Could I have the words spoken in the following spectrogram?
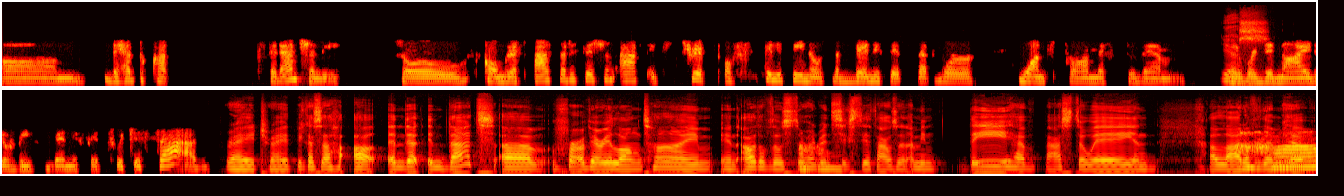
um, they had to cut financially. So Congress passed the Rescission Act. It stripped of Filipinos the benefits that were once promised to them. Yes. They were denied of these benefits, which is sad. Right, right. Because uh, uh, and that and that's um, for a very long time. And out of those two Uh-huh. hundred sixty thousand, I mean, they have passed away, and a lot of them Uh-huh. have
